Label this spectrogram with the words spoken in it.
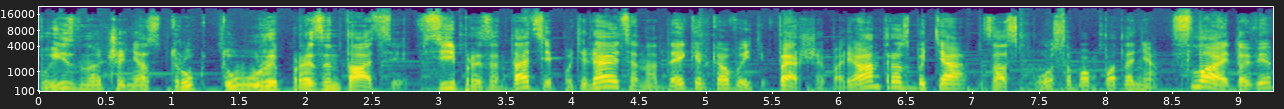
визначення структури презентації. Всі презентації поділяються на декілька видів. Перший варіант розбиття за способом подання. Слайдові,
